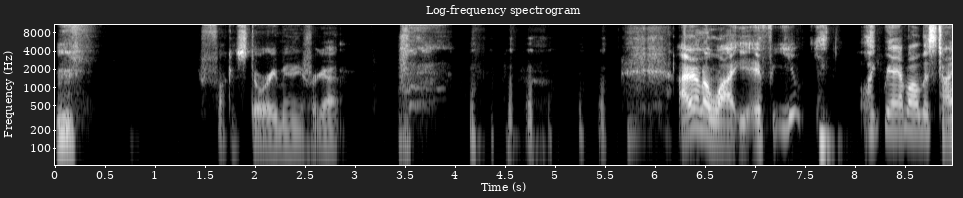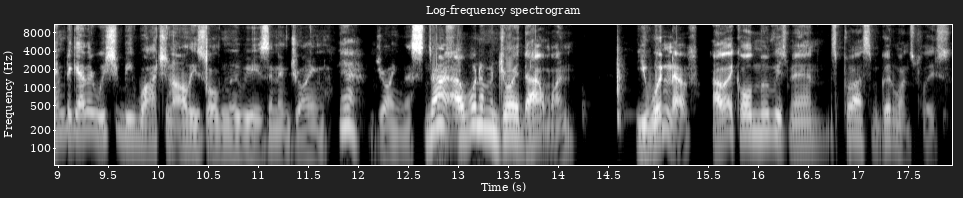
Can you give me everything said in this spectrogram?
Hmm. Fucking story made me forget. I don't know why. If you like, we have all this time together, we should be watching all these old movies and enjoying Yeah. enjoying this No. I wouldn't have enjoyed that one. you wouldn't have. I like old movies, man. Let's put on some good ones, please.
